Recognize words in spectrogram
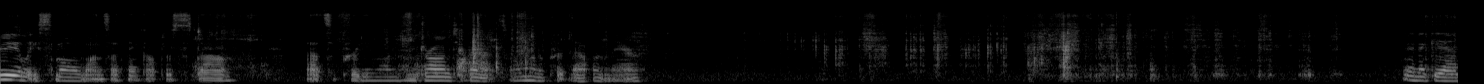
Really small ones. I think I'll just, uh, that's a pretty one. I'm drawn to that, so I'm going to put that one there. And again,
